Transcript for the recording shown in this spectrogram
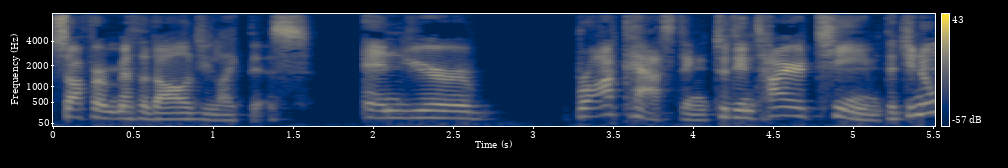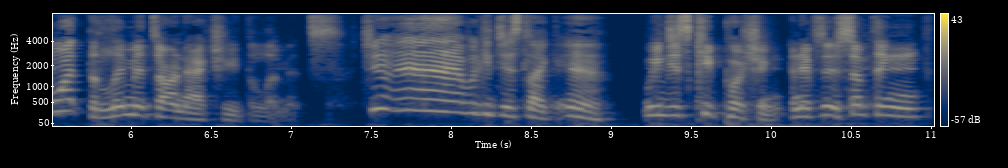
software methodology like this, and you're broadcasting to the entire team that you know what the limits aren't actually the limits. Eh, we can just like eh, we can just keep pushing, and if there's something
